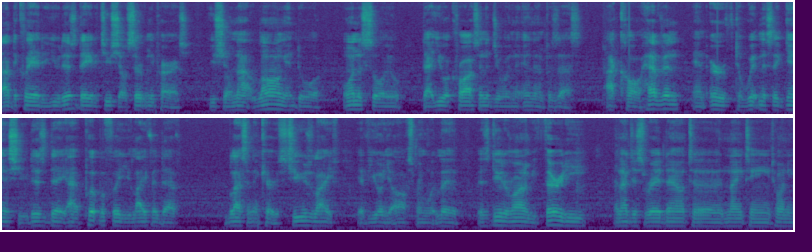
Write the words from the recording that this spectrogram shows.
I declare to you this day that you shall certainly perish. You shall not long endure on the soil that you are crossing the Jordan and possess. I call heaven and earth to witness against you this day. I have put before you life and death, blessing and curse. Choose life if you and your offspring would live. It's Deuteronomy 30, and I just read down to 19, 20.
